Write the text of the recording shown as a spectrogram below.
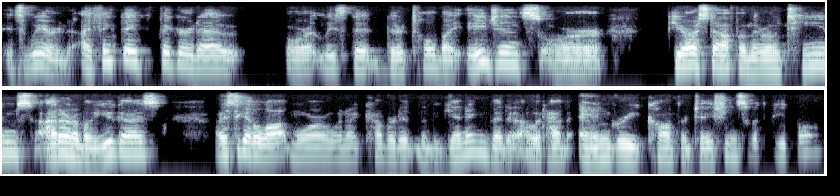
It's weird. I think they've figured out, or at least they, they're told by agents or PR staff on their own teams. I don't know about you guys. I used to get a lot more when I covered it in the beginning that I would have angry confrontations with people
